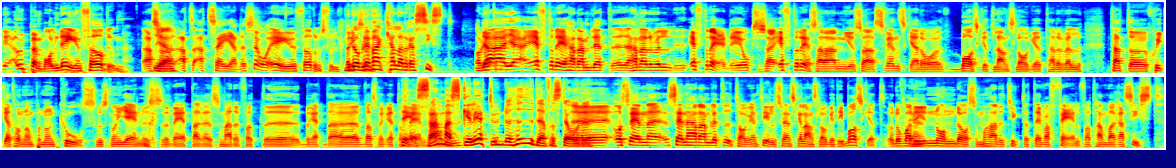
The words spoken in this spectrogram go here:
det, uppenbarligen, det är ju en fördom. Alltså Ja. att, att säga det så är ju fördomsfullt. Men då liksom. blev han kallad rasist? Ja, ja, efter det hade han blivit, eh, han hade väl, efter det, det är också så här, efter det så hade han ju så här, svenska då, basketlandslaget hade väl tagit och skickat honom på någon kurs hos någon genusvetare som hade fått eh, berätta vad som är rätt och det fel. är för samma skelett under huden förstår du. Eh, och sen, eh, sen hade han blivit uttagen till svenska landslaget i basket. Och då var det Ja. ju någon då som hade tyckt att det var fel för att han var rasist.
